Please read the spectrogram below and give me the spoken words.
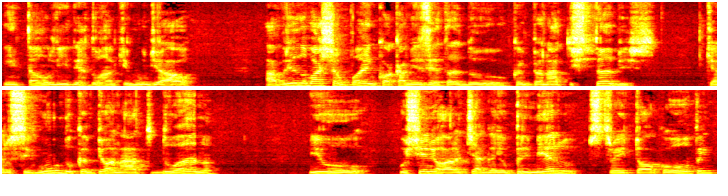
então líder do ranking mundial, abrindo uma champanhe com a camiseta do campeonato Stubbs, que era o segundo campeonato do ano. E o, o Shane Horan tinha ganho o primeiro Straight Talk Open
